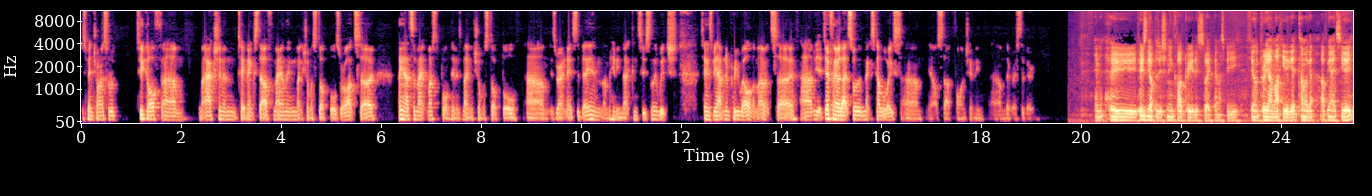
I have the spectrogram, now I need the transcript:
just been trying to sort of tick off um, my action and technique stuff, mainly make sure my stock ball's right. So I think that's the most important thing is making sure my stock ball um, is where it needs to be, and I'm hitting that consistently, which seems to be happening pretty well at the moment. So um, yeah, definitely over that sort of next couple of weeks, um, you know, I'll start fine tuning um, the rest of it. And who who's the opposition in club cricket this week? They must be feeling pretty unlucky to get come up against you.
